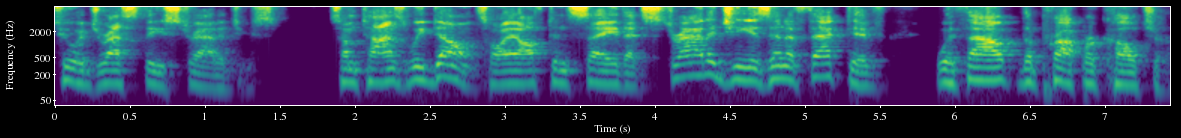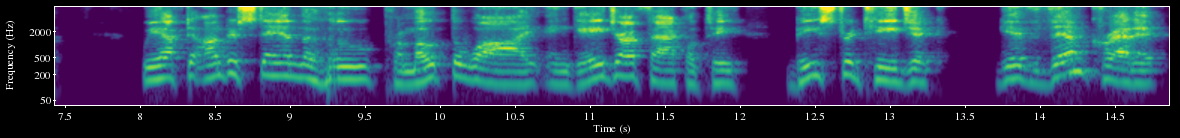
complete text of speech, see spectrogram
to address these strategies? Sometimes we don't. So I often say that strategy is ineffective without the proper culture. We have to understand the who, promote the why, engage our faculty, be strategic, give them credit,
